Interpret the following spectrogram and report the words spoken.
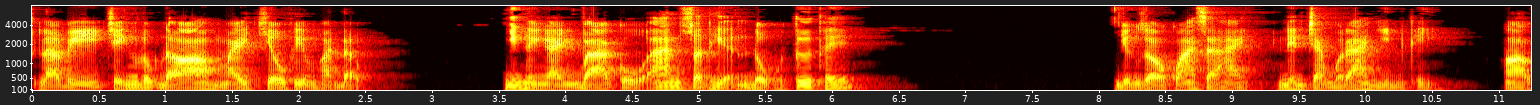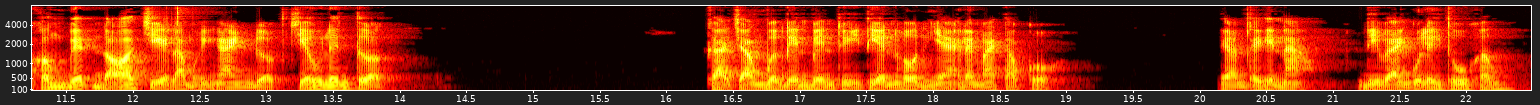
Là vì chính lúc đó máy chiếu phim hoạt động. Nhưng hình ảnh bà cụ An xuất hiện đủ tư thế. Nhưng do quá dài Nên chẳng một ai nhìn kỹ. Họ không biết đó chỉ là một hình ảnh được chiếu lên tường. Cả chồng bước đến bên Thủy Tiên hôn nhẹ lên mái tóc cô. Em thấy thế nào? Đi với anh của lý thú không?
